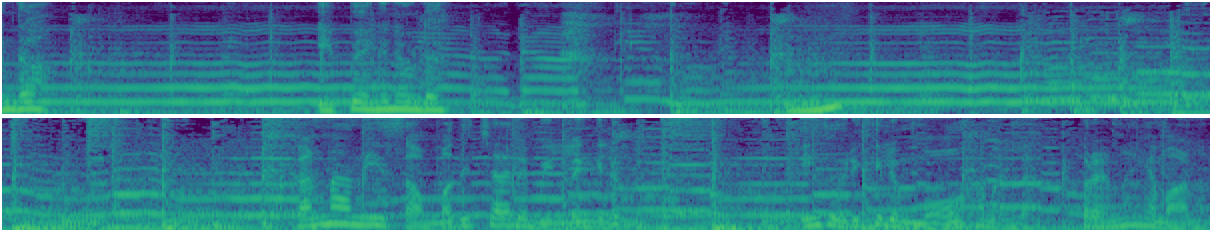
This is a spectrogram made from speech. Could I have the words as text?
എന്താ? ഇപ്പൊ എങ്ങനെയുണ്ട്? കണ്ണാ നീ സമ്മതിച്ചാലും ഇല്ലെങ്കിലും ഇതൊരിക്കലും മോഹമല്ല പ്രണയമാണ്.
